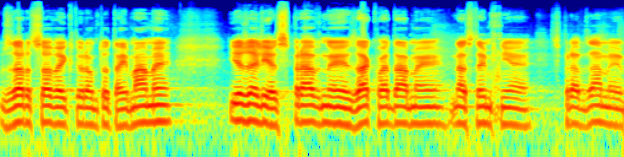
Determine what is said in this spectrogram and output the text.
wzorcowej, którą tutaj mamy. Jeżeli jest sprawny, zakładamy, następnie sprawdzamy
